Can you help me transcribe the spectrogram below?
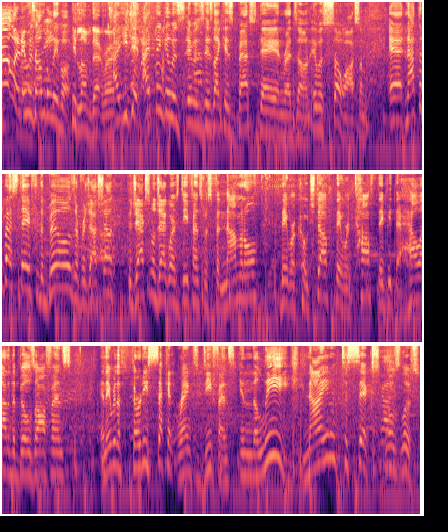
Allen. It was unbelievable. He loved that, right? I, he did. I think it was it was his like his best day in red zone. It was so awesome. And not the best day for the Bills or for Josh Allen. The Jacksonville Jaguars defense was phenomenal. They were coached up. They were tough. They beat the hell out of the Bills offense. And they were the 32nd ranked defense in the league. Nine to six. Bills lose.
